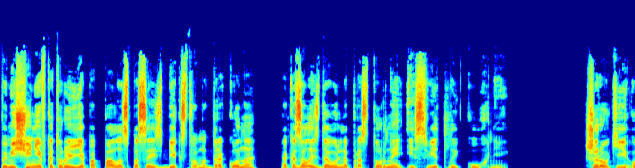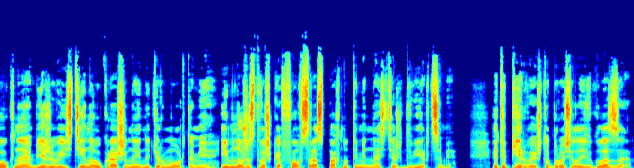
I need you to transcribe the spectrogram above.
Помещение, в которое я попала, спасаясь бегством от дракона, оказалась довольно просторной и светлой кухней. Широкие окна, бежевые стены, украшенные натюрмортами, и множество шкафов с распахнутыми настежь дверцами. Это первое, что бросилось в глаза.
